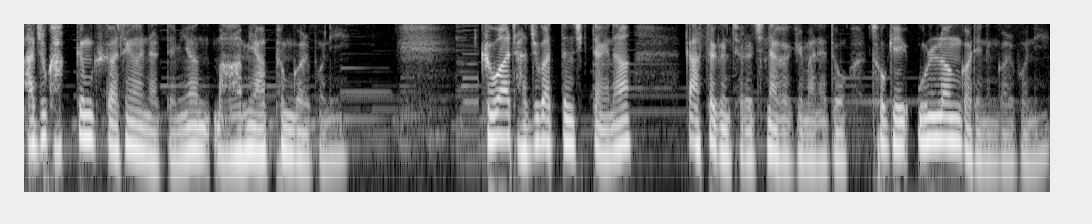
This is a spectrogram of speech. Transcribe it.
아주 가끔 그가 생각날 때면 마음이 아픈 걸 보니 그와 자주 갔던 식당이나 카페 근처를 지나가기만 해도 속이 울렁거리는 걸 보니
